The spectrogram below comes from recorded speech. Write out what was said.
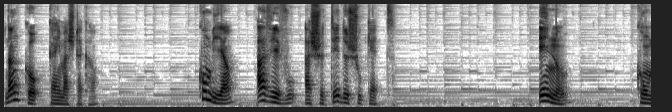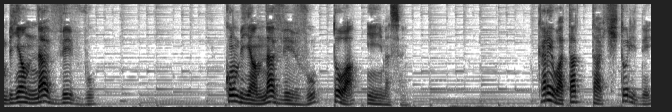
何個買いましたか？Combien avez-vous acheté de chouquettes avez-vous Combien n'avez-vous toa iimasen? Kare wa tatta hitori de.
